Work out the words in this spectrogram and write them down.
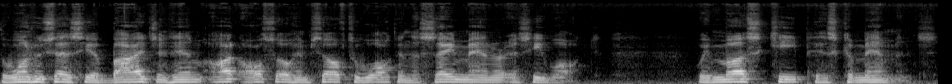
The one who says he abides in him ought also himself to walk in the same manner as he walked. We must keep his commandments,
